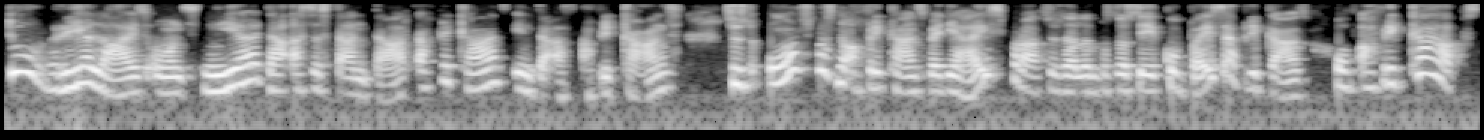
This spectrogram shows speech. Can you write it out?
toe realize ons nee, daar is 'n standaard Afrikaans en daar is Afrikaans. Soos ons mos nou Afrikaans by die huis praat, soos hulle mos nou sê kombuis Afrikaans of Afrikaans.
